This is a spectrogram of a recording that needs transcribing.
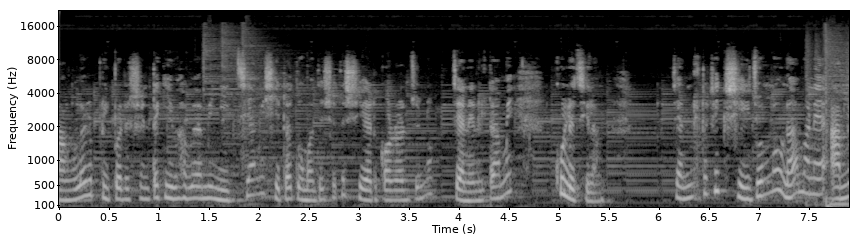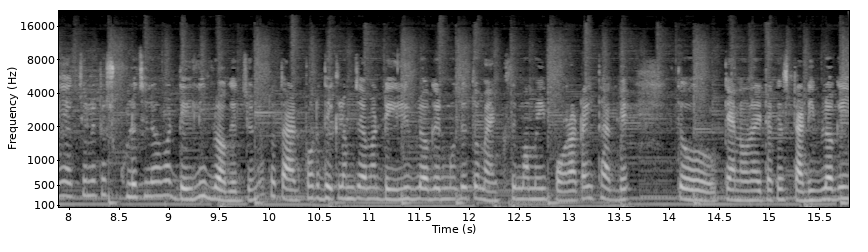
বাংলার প্রিপারেশনটা কীভাবে আমি নিচ্ছি, আমি সেটা তোমাদের সাথে শেয়ার করার জন্য চ্যানেলটা আমি খুলেছিলাম। চ্যানেলটা ঠিক সেই জন্যও না মানে আমি অ্যাকচুয়ালি এটা খুলেছিলাম আমার ডেইলি ব্লগের জন্য, তো তারপর দেখলাম যে আমার ডেইলি ব্লগের মধ্যে তো ম্যাক্সিমাম এই পড়াটাই থাকবে। তো কেননা এটাকে স্টাডি ব্লগেই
